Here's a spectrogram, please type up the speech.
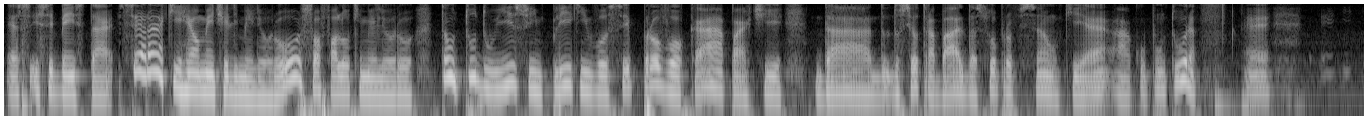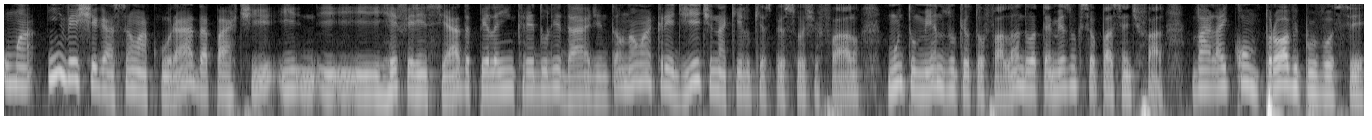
essa esse bem-estar. Será que realmente ele melhorou? Só falou que melhorou? Então, tudo isso implica em você provocar a partir da, do, do seu trabalho, da sua profissão, que é a acupuntura, é, uma investigação acurada a partir e, e, e, referenciada pela incredulidade. Então, não acredite naquilo que as pessoas te falam, muito menos o que eu estou falando, ou até mesmo o que seu paciente fala. Vai lá e comprove por você.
